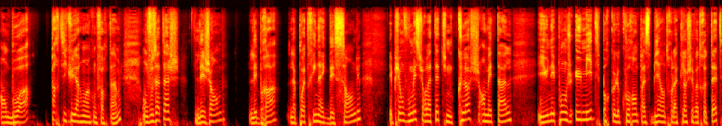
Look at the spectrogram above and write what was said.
en bois, particulièrement inconfortable, on vous attache les jambes, les bras, la poitrine avec des sangles, et puis on vous met sur la tête une cloche en métal et une éponge humide pour que le courant passe bien entre la cloche et votre tête.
